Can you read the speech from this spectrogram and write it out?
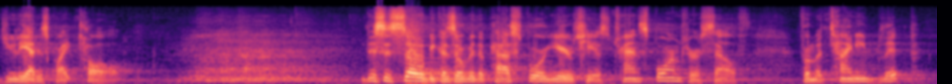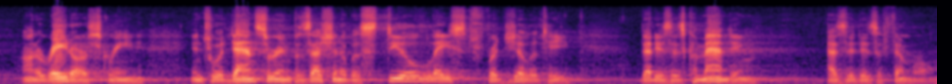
Juliet is quite tall. This is so because over the past four years, she has transformed herself from a tiny blip on a radar screen into a dancer in possession of a steel laced fragility that is as commanding as it is ephemeral.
